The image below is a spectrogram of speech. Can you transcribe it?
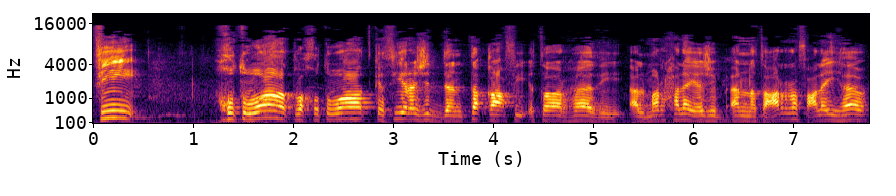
في خطوات وخطوات كثيرة جدا تقع في إطار هذه المرحلة يجب أن نتعرف عليها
